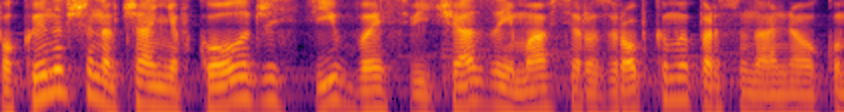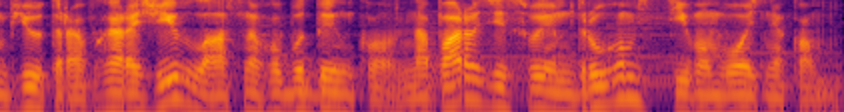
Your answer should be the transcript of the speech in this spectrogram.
Покинувши навчання в коледжі, Стів весь свій час займався розробками персонального комп'ютера в гаражі власного будинку на пару зі своїм другом Стівом Возняком.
